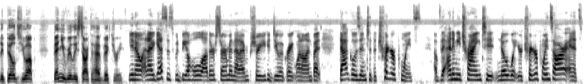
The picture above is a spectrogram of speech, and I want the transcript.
it builds you up, then you really start to have victory. You know, and I guess this would be a whole other sermon that I'm sure you could do a great one on, but that goes into the trigger points of the enemy trying to know what your trigger points are, and it's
